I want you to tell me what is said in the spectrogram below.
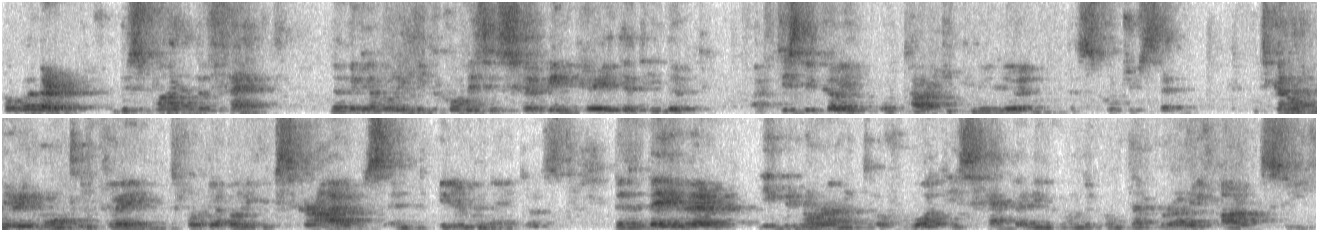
However, despite the fact that the glagolitic codices have been created in the artistically autarkic milieu, as Fucic said, it cannot be remotely claimed for the glagolitic scribes and illuminators that they were ignorant of what is happening on the contemporary art scene.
